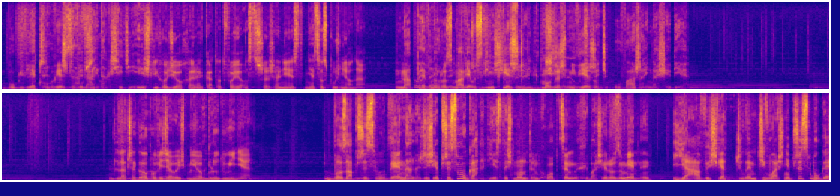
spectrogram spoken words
Bóg wie, kogo Czego jeszcze zawsze wynajął. tak się dzieje? Jeśli chodzi o Hereka, to twoje ostrzeżenie jest nieco spóźnione. Na pewno rozmawiał z kimś jeszcze. Możesz mi wierzyć, uważaj na siebie. Dlaczego opowiedziałeś mi o Bloodwinie? Bo za przysługę należy się przysługa. Jesteś mądrym chłopcem, chyba się rozumiemy. Ja wyświadczyłem ci właśnie przysługę,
